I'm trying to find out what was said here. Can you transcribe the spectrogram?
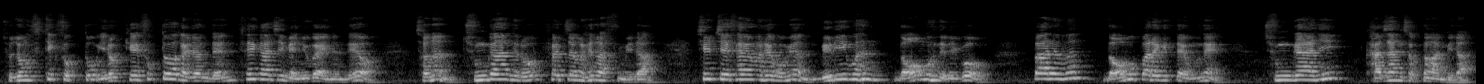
조정 스틱 속도 이렇게 속도와 관련된 세 가지 메뉴가 있는데요. 저는 중간으로 설정을 해놨습니다. 실제 사용을 해보면 느림은 너무 느리고 빠름은 너무 빠르기 때문에 중간이 가장 적당합니다.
